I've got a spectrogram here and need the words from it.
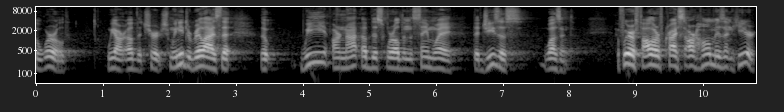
the world. We are of the church. We need to realize that, that we are not of this world in the same way that Jesus wasn't. If we're a follower of Christ, our home isn't here.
